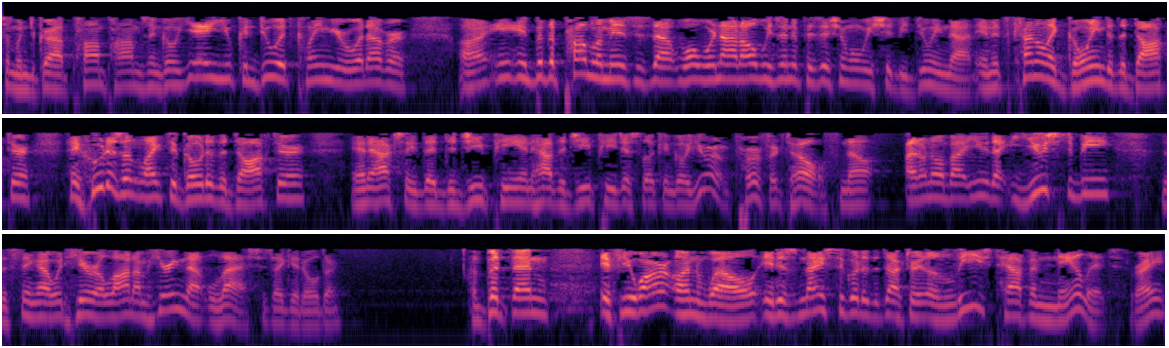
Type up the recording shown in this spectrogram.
someone to grab pom poms and go, "Yeah, you can do it, claim your whatever." Uh, and, but the problem is, is that well, we're not always in a position when we should be doing that, and it's kind of like going to the doctor. Hey, who doesn't like to go to the doctor and actually the, the GP and have the GP just look and go, "You're in perfect health." Now, I don't know about you, that used to be the thing I would hear a lot. I'm hearing that less as I get older. But then, if you are unwell, it is nice to go to the doctor at least have him nail it, right?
